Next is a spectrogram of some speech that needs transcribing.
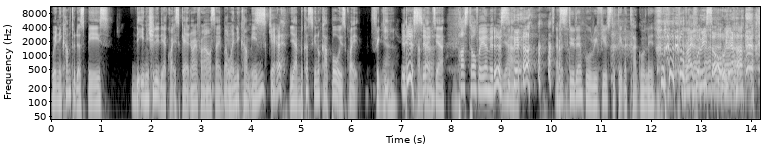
when they come to the space, the, initially they're quite scared, right, from outside. But when they come in, Scared. yeah, because you know, couple is quite freaky. Yeah. It is. Sometimes, yeah. yeah. Past 12 a.m. it is. Yeah. I have a student who refused to take the cargo lift. Rightfully so. Yeah.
